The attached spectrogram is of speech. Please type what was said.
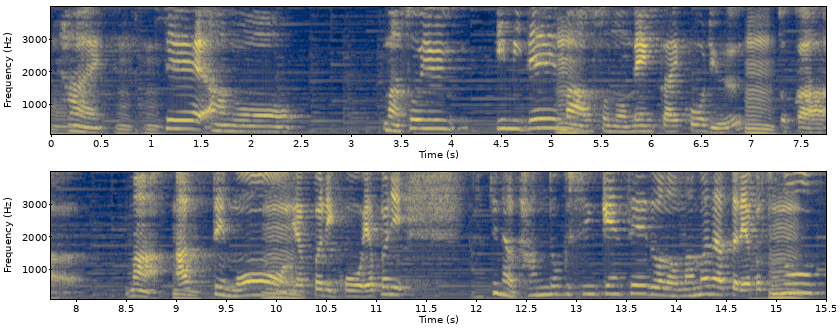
うん、はい、うんうん。で、あの、まあそういう意味で、うん、まあ、その面会交流とか、うん、まあ、あっても、やっぱりこう、やっぱり、なんていうんだろう、単独親権制度のままだったら、やっぱその、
